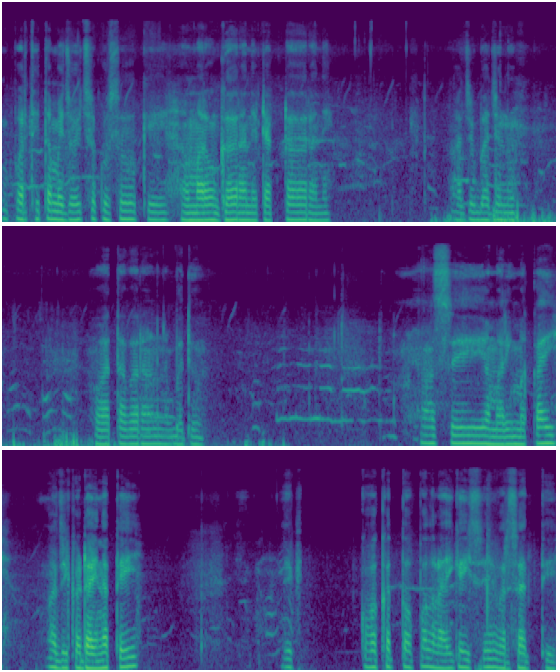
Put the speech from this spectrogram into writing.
ઉપરથી તમે જોઈ શકો છો કે અમારું ઘર અને ટ્રેક્ટર અને આજુબાજુનું વાતાવરણ ને બધું. આ અમારી મકાઈ હજી કઢાઈ નથી. એક વખત તો પલળાઈ ગઈ છે વરસાદથી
